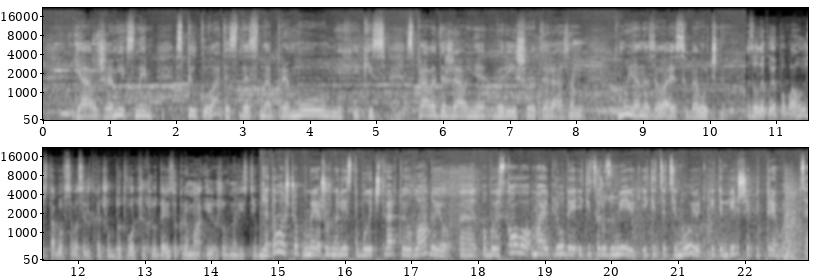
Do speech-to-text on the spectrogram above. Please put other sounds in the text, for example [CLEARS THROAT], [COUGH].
я вже міг з ним спілкуватись десь напряму, міг якісь справи державні вирішувати разом. Тому я називаю себе учнем. З великою повагою ставився Василь Ткачук до творчих людей, зокрема і журналістів. Для того, щоб ми, журналісти, були четвертою владою, е, обов'язково мають люди, які це розуміють, які це цінують і тим більше підтримують це.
